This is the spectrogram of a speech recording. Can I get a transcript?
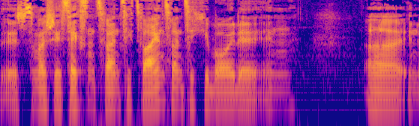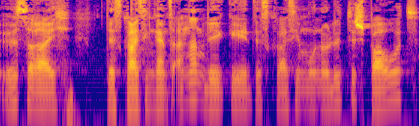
ist zum Beispiel 26, 22 Gebäude in, äh, in Österreich, das quasi einen ganz anderen Weg geht, das quasi monolithisch baut,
